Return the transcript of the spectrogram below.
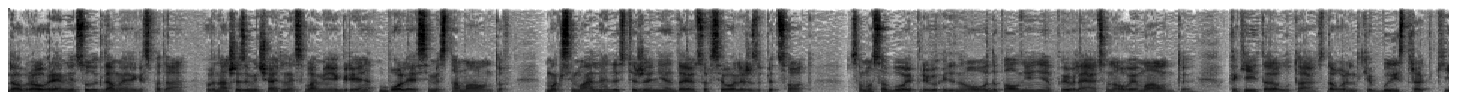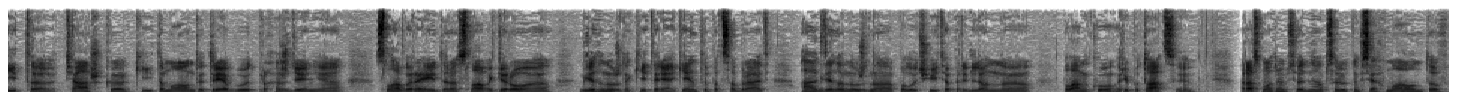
Доброго времени суток, дамы и господа! В нашей замечательной с вами игре более 700 маунтов. Максимальное достижение дается всего лишь за 500. Само собой, при выходе нового дополнения появляются новые маунты. Какие-то лутаются довольно-таки быстро, какие-то тяжко, какие-то маунты требуют прохождения славы рейдера, славы героя, где-то нужно какие-то реагенты подсобрать, а где-то нужно получить определенную планку репутации. Рассмотрим сегодня абсолютно всех маунтов,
